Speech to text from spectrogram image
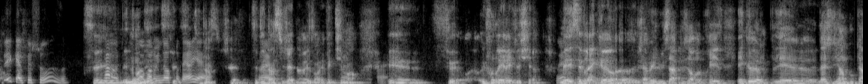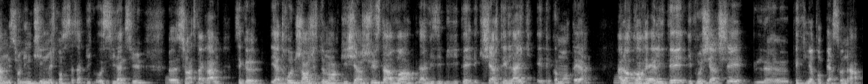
vendez quelque chose? C'est, mais nous, on est, une offre derrière. C'est tout un sujet, tu as raison, effectivement. Et il faudrait y réfléchir. Mais c'est vrai que euh, j'avais lu ça à plusieurs reprises et que les, là, je lis un bouquin, mais sur LinkedIn, mais je pense que ça s'applique aussi là-dessus, euh, sur Instagram, c'est qu'il y a trop de gens, justement, qui cherchent juste à avoir de la visibilité et qui cherchent des likes et des commentaires alors qu'en réalité, il faut chercher, le, définir ton persona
